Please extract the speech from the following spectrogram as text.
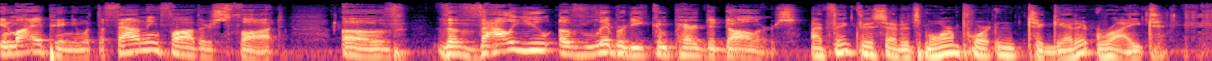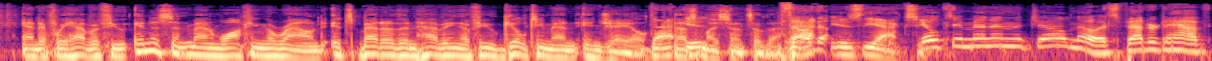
in my opinion, what the founding fathers thought of the value of liberty compared to dollars? I think they said it's more important to get it right. And if we have a few innocent men walking around, it's better than having a few guilty men in jail. That That's is- my sense of that. That is the axiom. Guilty men in the jail? No, it's better to have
